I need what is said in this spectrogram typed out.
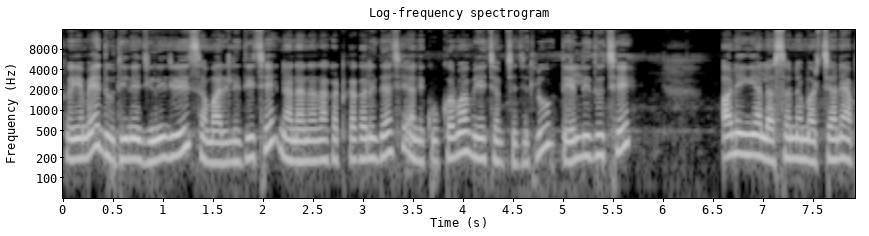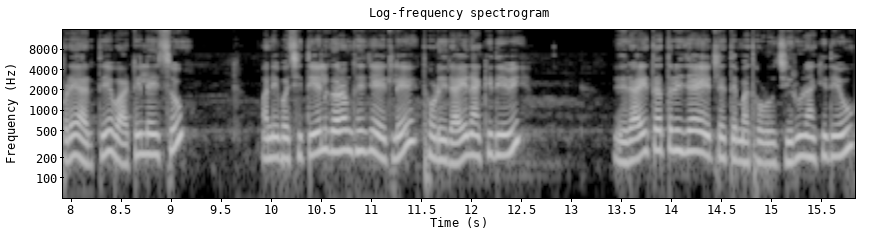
તો અહીંયા મેં દૂધીને ઝીણી ઝીણી સમારી લીધી છે. નાના નાના કટકા કરી લીધા છે અને કુકરમાં બે ચમચા જેટલું તેલ લીધું છે. અને અહીંયા લસણ અને મરચાંને આપણે આ રીતે વાટી લઈશું. અને પછી તેલ ગરમ થઈ જાય એટલે થોડી રાઈ નાખી દેવી. રાઈ તતરી જાય એટલે તેમાં થોડું જીરું નાખી દેવું.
